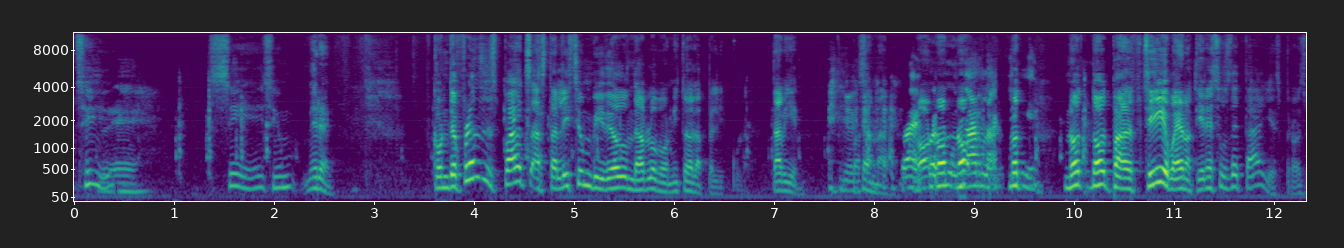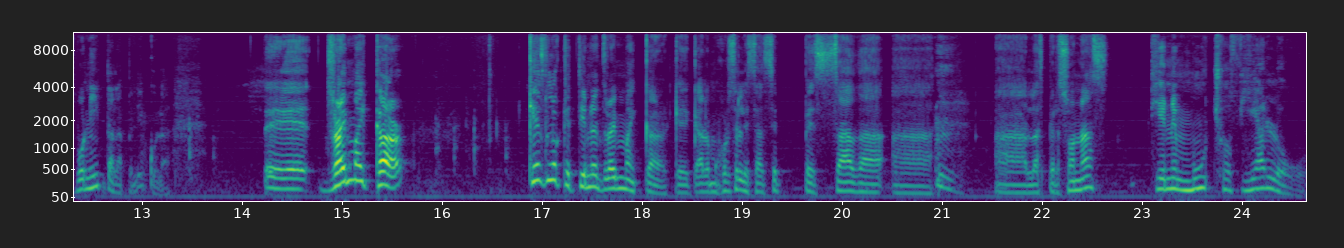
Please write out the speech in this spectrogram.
sí. Sí, sí. Miren, con The Friends Spats hasta le hice un video donde hablo bonito de la película. Está bien. No pasa nada. No, no, no, no, no, sí, bueno, tiene sus detalles, pero es bonita la película. Eh, Drive My Car. ¿Qué es lo que tiene Drive My Car? Que a lo mejor se les hace pesada a, a las personas. Tiene mucho diálogo.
